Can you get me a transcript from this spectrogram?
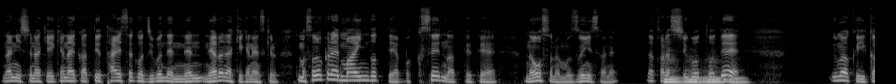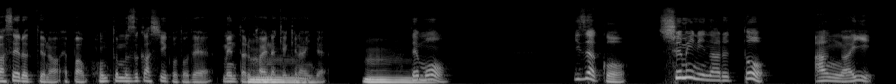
何しなきゃいけないかっていう対策を自分で、ね、練らなきゃいけないんですけど、まあ、そのくらいマインドってやっぱ癖になってて直すのはむずいんですよね。だから仕事でうまくいかせるっていうのはやっぱ本当難しいことでメンタル変えなきゃいけないんで、でもいざこう趣味になると案外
